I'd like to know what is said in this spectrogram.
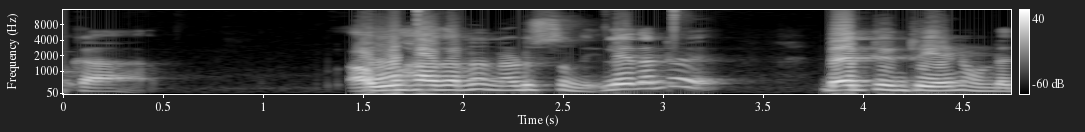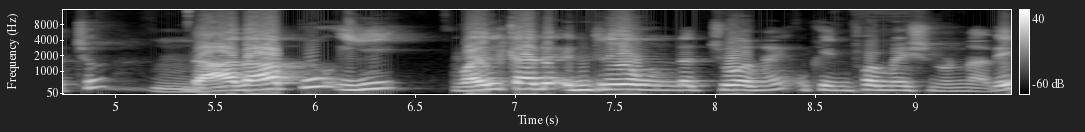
ఒక ఊహాగాన నడుస్తుంది. లేదంటే డైరెక్ట్ ఎంట్రీ అయినా ఉండొచ్చు. దాదాపు ఈ వైల్డ్ కార్డ్ ఎంట్రీ ఉండొచ్చు అనే ఒక ఇన్ఫర్మేషన్ ఉన్నది.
